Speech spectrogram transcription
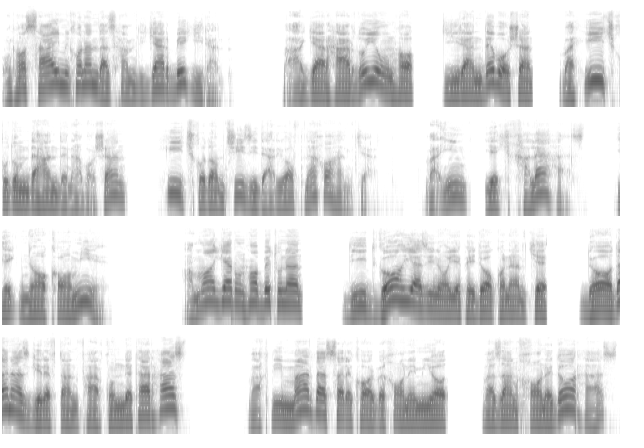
اونها سعی می‌کنند از همدیگر بگیرند و اگر هر دوی اونها گیرنده باشند و هیچ کدوم دهنده نباشند هیچ کدام چیزی دریافت نخواهند کرد و این یک خلاه هست یک ناکامیه. اما اگر اونها بتونن دیدگاهی از این آیه پیدا کنند که دادن از گرفتن فرخنده تر هست وقتی مرد از سر کار به خانه میاد و زن خانهدار هست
